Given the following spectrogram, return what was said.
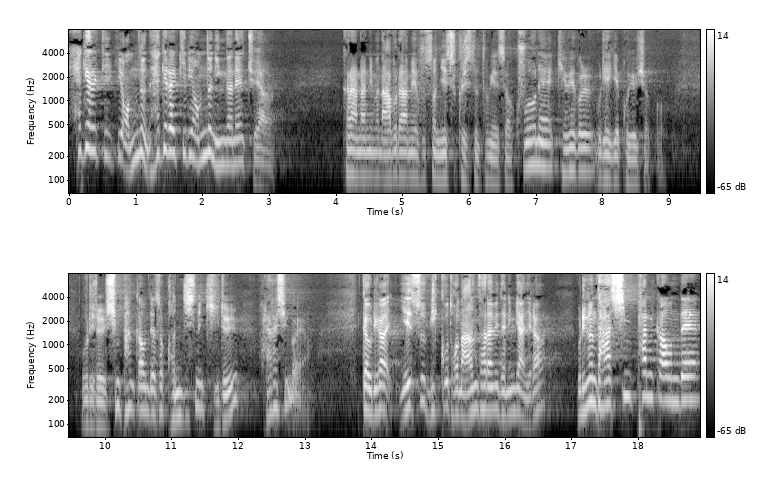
해결할 길이 없는 해결할 길이 없는 인간의 죄악. 그러나 하나님은 아브라함의 후손 예수 그리스도를 통해서 구원의 계획을 우리에게 보여주셨고 우리를 심판 가운데서 건지시는 길을 허락하신 거예요. 그러니까 우리가 예수 믿고 더 나은 사람이 되는 게 아니라 우리는 다 심판 가운데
